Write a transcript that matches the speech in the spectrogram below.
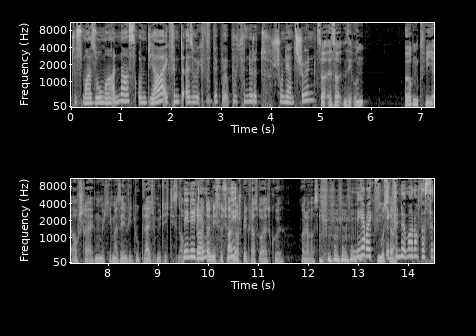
das mal so, mal anders. Und ja, ich finde, also ich, ich, ich, finde das schon ganz schön. So, sollten sie un irgendwie aufsteigen, möchte ich mal sehen, wie du gleichmütig diesen nee, nee, Ja, dann, dann nächstes Jahr nee. andere Spielklasse, alles cool. oder was? Nee, aber ich, Muss ich ja. finde immer noch, dass das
